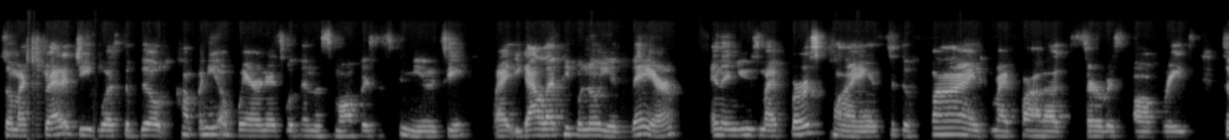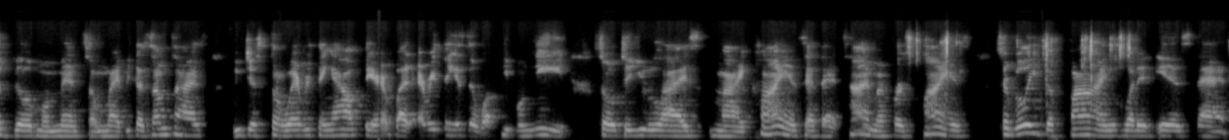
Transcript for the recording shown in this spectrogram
So my strategy was to build company awareness within the small business community, right? You got to let people know you're there and then use my first clients to define my product service offerings to build momentum, right? Because sometimes we just throw everything out there, but everything isn't what people need. So to utilize my clients at that time, my first clients, to really define what it is that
